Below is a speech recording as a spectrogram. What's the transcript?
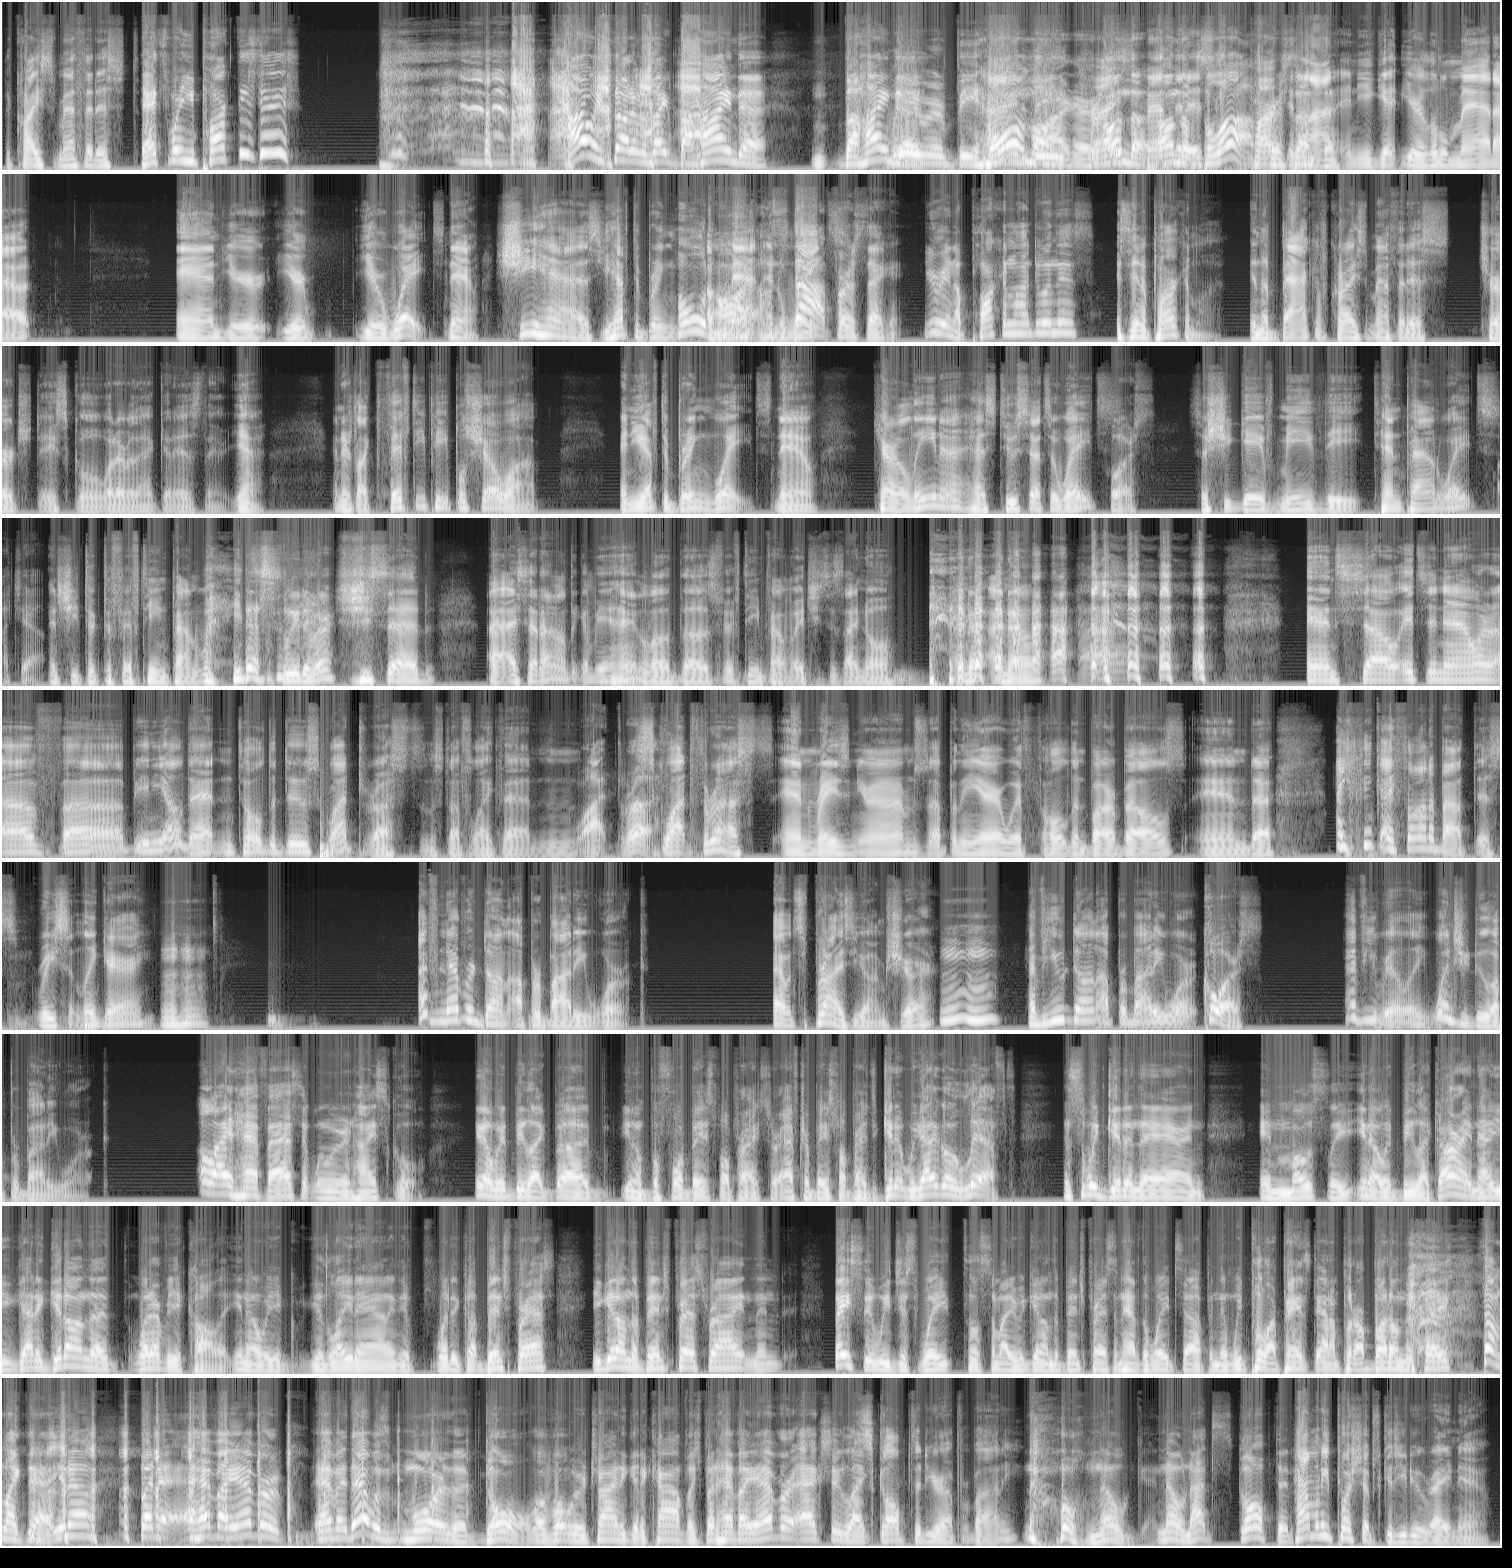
The Christ Methodist. That's where you park these days? I always thought it was like behind a behind we a were behind Walmart the or Christ on the on the block bluff or parking lot, something. and you get your little mat out and your your your weights. Now she has. You have to bring Hold a on. mat and Stop weights. for a second. You're in a parking lot doing this? It's in a parking lot in the back of Christ Methodist Church, day school, whatever the heck it is there. Yeah. And there's like 50 people show up and you have to bring weights. Now, Carolina has two sets of weights. Of course. So she gave me the 10 pound weights Watch out. and she took the 15 pound weights. That's sweet of her. she said, I, I said, I don't think I'll be able to handle those 15 pound weights. She says, I know. I know. I know. and so it's an hour of uh, being yelled at and told to do squat thrusts and stuff like that. And What thrust? Squat thrusts and raising your arms up in the air with holding barbells. And uh, I think I thought about this recently, Gary. Mm-hmm. I've never done upper body work. That would surprise you, I'm sure. Mm-hmm. Have you done upper body work? Of course. Have you really? When'd you do upper body work? Oh, I'd half-ass it when we were in high school. You know, we'd be like, uh, you know, before baseball practice or after baseball practice, get it, we got to go lift. And so we'd get in there and and mostly, you know, it'd be like, all right, now you got to get on the, whatever you call it, you know, you, you lay down and you, what do you bench press? You get on the bench press, right? And then basically we just wait till somebody would get on the bench press and have the weights up and then we'd pull our pants down and put our butt on their face, something like that, you know? But uh, have I ever, have I, that was more the goal of what we were trying to get accomplished. But have I ever actually like, Sculpted your upper body? no, no, no, not sculpted. How many push-ups could you do right now?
